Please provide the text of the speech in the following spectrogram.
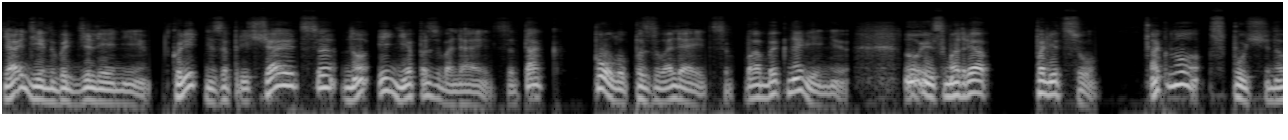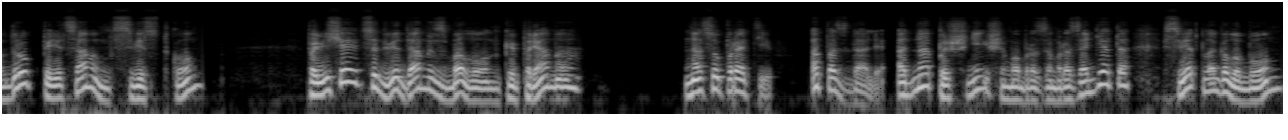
Я один в отделении. Курить не запрещается, но и не позволяется. Так полупозволяется, по обыкновению. Ну и смотря по лицу. Окно спущено. Вдруг перед самым свистком Помещаются две дамы с баллонкой прямо на супротив. Опоздали. Одна пышнейшим образом разодета в светло-голубом,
